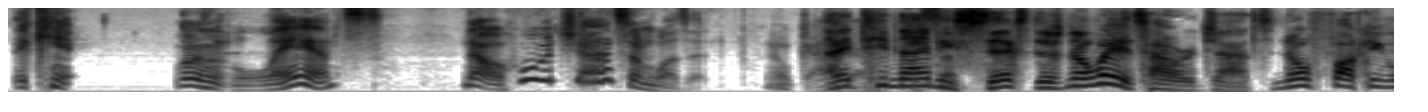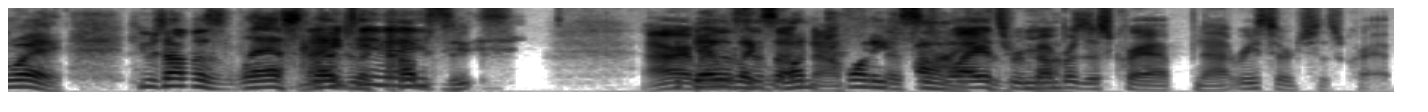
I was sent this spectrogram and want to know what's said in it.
It can't. Wasn't Lance? No. Who Johnson was it? Oh, God, I gotta look this up. 1996. There's no way it's Howard Johnson. No fucking way. He was on his last leg of the Cubs. 1996. All right, well, like this up now. This is 125 why it's remember this crap, not research this crap.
